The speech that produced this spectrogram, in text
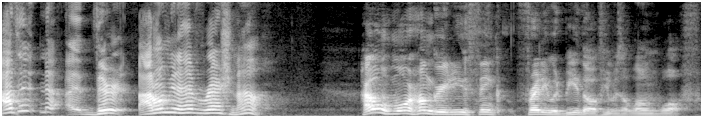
I think no, uh, there. I don't even have a rationale. how more hungry do you think Freddy would be though if he was a lone wolf?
